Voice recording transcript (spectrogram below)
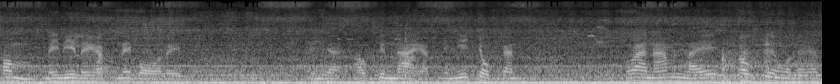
ซ่อมในนี้เลยครับ ในบ่อเลยถึงจะเอาขึ้นได้ครับ อย่างนี้จบกัน เพราะว่าน้ำมันไหลเข้าเครื่องหมดเลยครับ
